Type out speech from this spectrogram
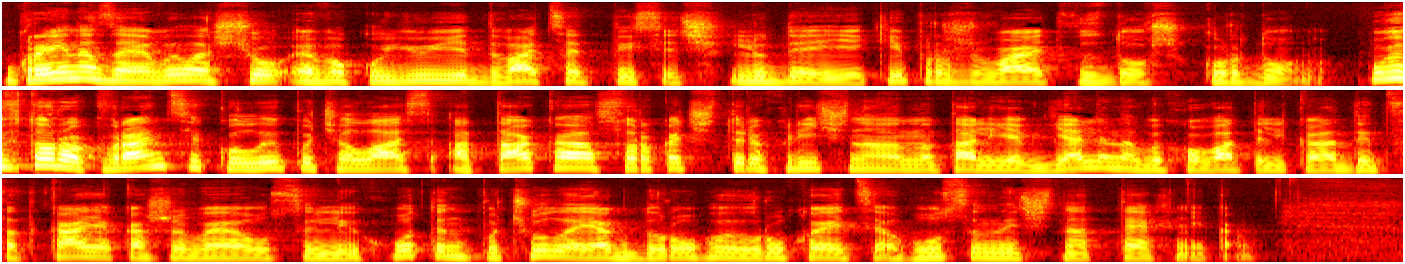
Україна заявила, що евакуює 20 тисяч людей, які проживають вздовж кордону. У вівторок, вранці, коли почалась атака, 44-річна Наталія В'яліна, вихователька дитсадка, яка живе у селі Хотин, почула, як дорогою рухається гусенична техніка.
